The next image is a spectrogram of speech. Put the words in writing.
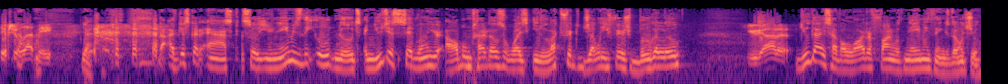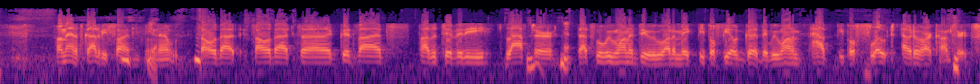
if she'll let me. Yeah. I've just got to ask. So your name is the Oot Noots, and you just said one of your album titles was Electric Jellyfish Boogaloo. You got it. You guys have a lot of fun with naming things, don't you? Oh man, it's got to be fun. You know, it's all about it's all about uh, good vibes, positivity, laughter. That's what we want to do. We want to make people feel good. That we want to have people float out of our concerts.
